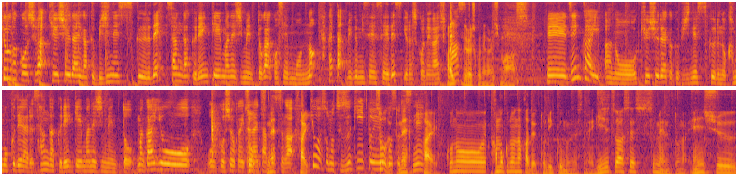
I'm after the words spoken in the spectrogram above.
今日の講師は九州大学ビジネススクールで産学連携マネジメントがご専門の高田恵先生です。よろしくお願いします、はい、よろしくお願いします。えー、前回あの九州大学ビジネススクールの科目である産学連携マネジメント、まあ、概要をご紹介いただいたんですが、ね。はい、今日はその続きということですね、ね、はい、この科目の中で取り組むですね技術アセスメントの演習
